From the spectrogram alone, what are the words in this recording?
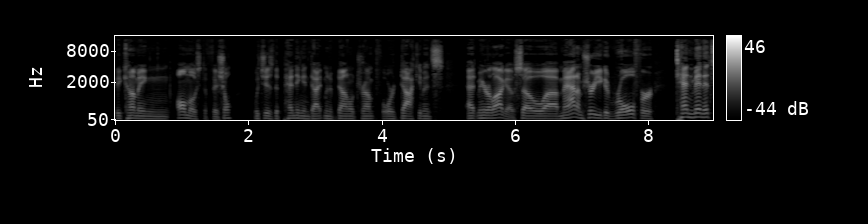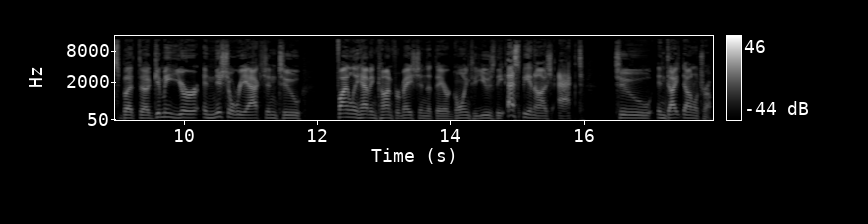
becoming almost official, which is the pending indictment of Donald Trump for documents at Mar-a-Lago. So, uh, Matt, I'm sure you could roll for 10 minutes, but uh, give me your initial reaction to finally having confirmation that they are going to use the Espionage Act to indict Donald Trump.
